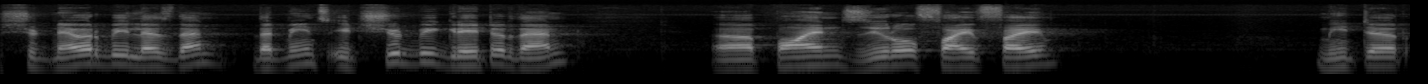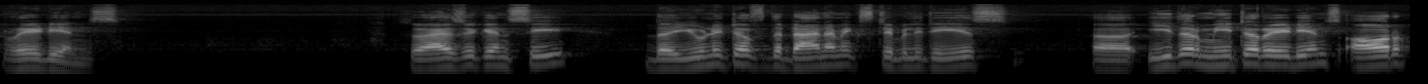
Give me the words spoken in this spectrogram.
should never be less than that means it should be greater than uh, 0.055 meter radians. So, as you can see the unit of the dynamic stability is uh, either meter radians or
